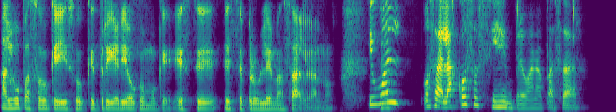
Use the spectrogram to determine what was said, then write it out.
algo pasó que hizo que triggerió como que este, este problema salga, ¿no? Igual o sea, las cosas siempre van a pasar.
